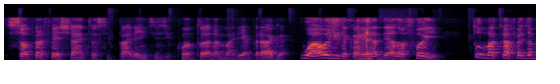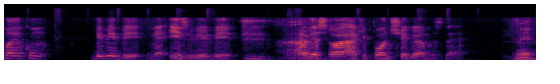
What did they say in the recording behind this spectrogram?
Só para fechar, então, esse parêntese quanto a Ana Maria Braga, o auge da carreira dela foi tomar café da manhã com BBB, né? Ex-BBB. Ah. Olha só a que ponto chegamos, né? É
